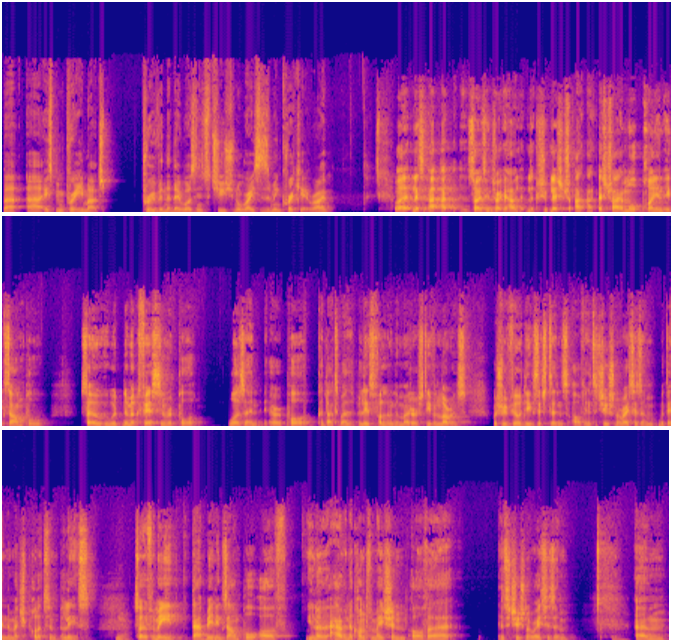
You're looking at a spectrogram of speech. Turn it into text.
but uh, it's been pretty much proven that there was institutional racism in cricket, right? Well, let's. I, I, sorry to interrupt you, Howard. Let's try, let's try a more poignant example. So, the Macpherson report was an, a report conducted by the police following the murder of Stephen Lawrence, which revealed the existence of institutional racism within the Metropolitan Police. Yeah. So, for me, that being an example of you know having a confirmation of uh, institutional racism. Mm. Um,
